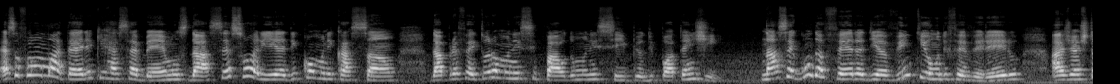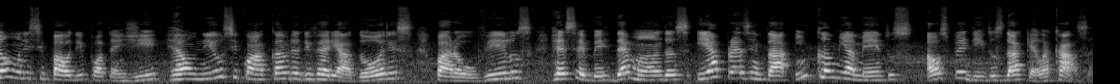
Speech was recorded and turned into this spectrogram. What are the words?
Essa foi uma matéria que recebemos da assessoria de comunicação da Prefeitura Municipal do município de Potengi. Na segunda-feira, dia 21 de fevereiro, a gestão municipal de Potengi reuniu-se com a Câmara de Vereadores para ouvi-los, receber demandas e apresentar encaminhamentos aos pedidos daquela casa.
